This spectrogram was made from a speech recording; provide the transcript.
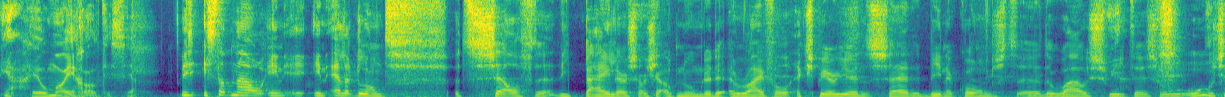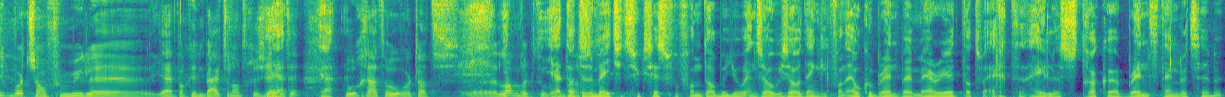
ja, heel mooi en groot is. Ja. Is, is dat nou in, in elk land hetzelfde? Die pijlers, zoals je ook noemde, de arrival experience, hè, de binnenkomst, eh, de wow suites. Hoe, wordt zo'n formule? Jij hebt ook in het buitenland gezeten. Ja, ja. Hoe, gaat, hoe wordt dat eh, landelijk Ja, toegepast? dat is een beetje het succes van, van W. En sowieso denk ik van elke brand bij Marriott. Dat we echt hele strakke brandstandards hebben.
